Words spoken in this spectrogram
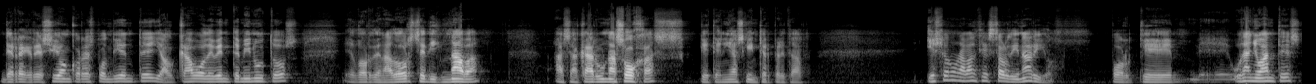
de regresión correspondiente y al cabo de 20 minutos el ordenador se dignaba a sacar unas hojas que tenías que interpretar. Y eso era un avance extraordinario, porque eh, un año antes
